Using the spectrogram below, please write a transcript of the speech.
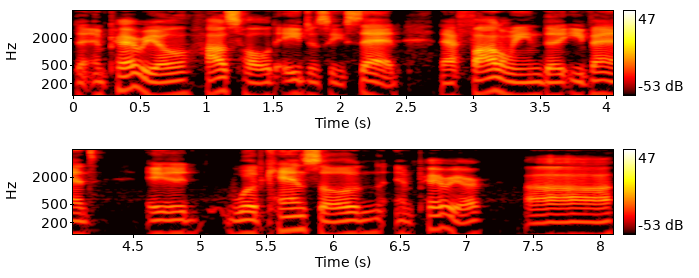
The Imperial Household Agency said that following the event, it would cancel Imperial uh,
